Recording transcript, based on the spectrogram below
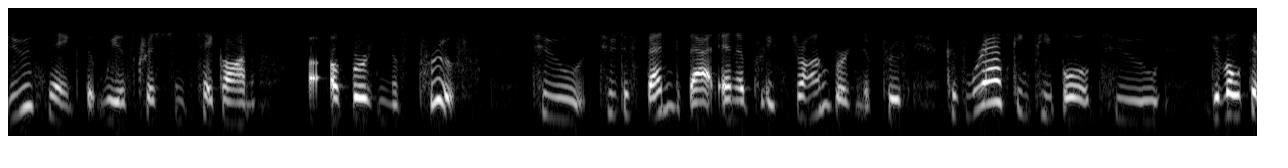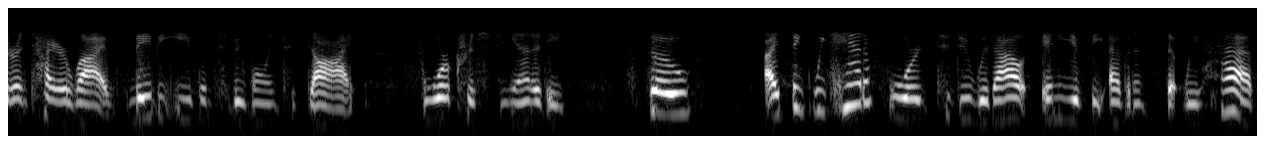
do think that we as Christians take on a, burden of proof to to defend that and a pretty strong burden of proof because we're asking people to devote their entire lives, maybe even to be willing to die for Christianity. So I think we can't afford to do without any of the evidence that we have.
